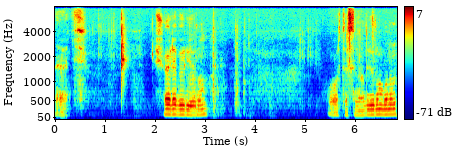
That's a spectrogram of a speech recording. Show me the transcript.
Evet. Şöyle bölüyorum. Ortasını alıyorum bunun.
